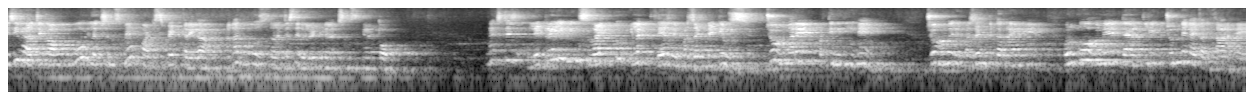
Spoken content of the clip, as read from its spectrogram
किसी भी राज्य का हो वो इलेक्शंस में पार्टिसिपेट करेगा। अगर वो उस राज्य से रिलेटेड इलेक्शंस में तो। Next is literally means right to elect their representatives जो हमारे प्रतिनिधि हैं, जो हमें रिप्रेजेंट कर रहे हैं, उनको हमें डायरेक्टली चुनने का एक अधिकार है।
